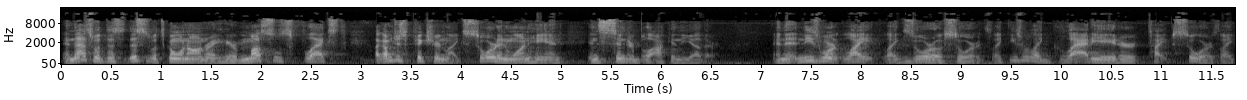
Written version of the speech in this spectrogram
And that's what this, this is what's going on right here. Muscles flexed. Like I'm just picturing like sword in one hand and cinder block in the other. And, and these weren't light like Zorro swords. Like these were like gladiator type swords, like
